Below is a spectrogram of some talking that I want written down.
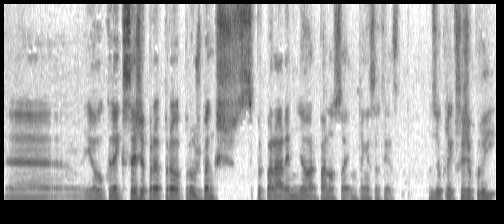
Uh, eu creio que seja para, para, para os bancos se prepararem melhor, para não sei, não tenho a certeza. Mas eu creio que seja por aí.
